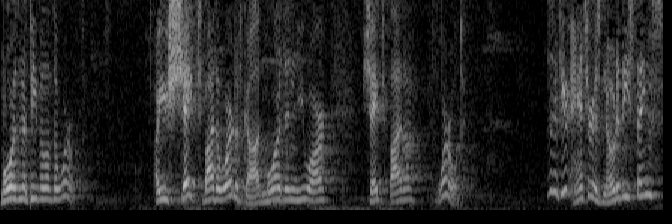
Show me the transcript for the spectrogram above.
more than the people of the world? Are you shaped by the Word of God more than you are shaped by the world? Listen, if your answer is no to these things,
